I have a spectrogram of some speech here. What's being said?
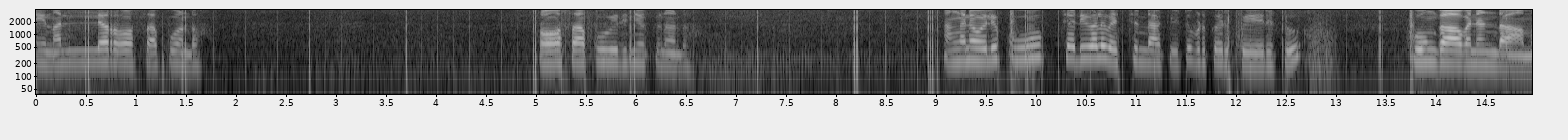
ഈ നല്ല റോസാപ്പൂ ഉണ്ടോ റോസാപ്പൂ വിരിഞ്ഞ് നിൽക്കണുണ്ടോ അങ്ങനെ ഒരു പൂച്ചെടികൾ വെച്ചുണ്ടാക്കിയിട്ട് ഇവിടേക്ക് ഒരു പേരിട്ടു. പൂങ്കാവനം ഡാം.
